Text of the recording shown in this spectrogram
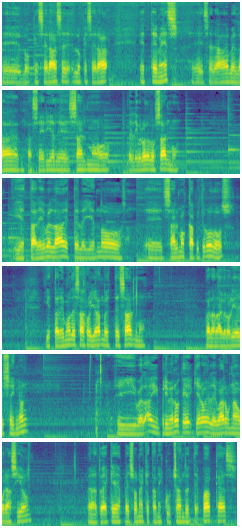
eh, lo que será lo que será este mes eh, será verdad la serie de Salmos del libro de los Salmos. Y estaré verdad este, leyendo eh, Salmos capítulo 2 y estaremos desarrollando este salmo para la gloria del Señor. Y verdad y primero que quiero elevar una oración para todas aquellas personas que están escuchando este podcast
